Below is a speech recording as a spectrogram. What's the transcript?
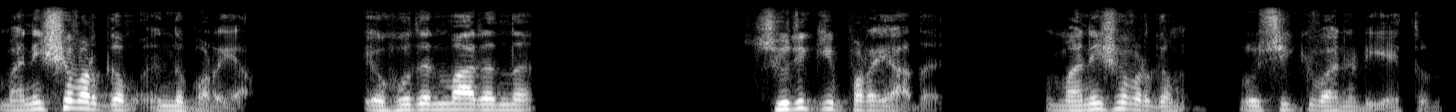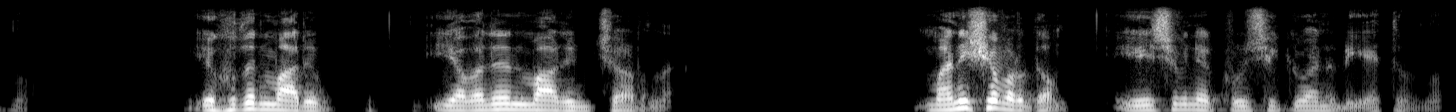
മനുഷ്യവർഗം എന്ന് പറയാം. യഹൂദന്മാരെന്ന് ചുരുക്കി പറയാതെ മനുഷ്യവർഗം ക്രൂശിക്കുവാനിടയായി തീർന്നു. യഹൂദന്മാരും യവനന്മാരും ചേർന്ന് മനുഷ്യവർഗം യേശുവിനെ ക്രൂശിക്കുവാനിടയായി തീർന്നു.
